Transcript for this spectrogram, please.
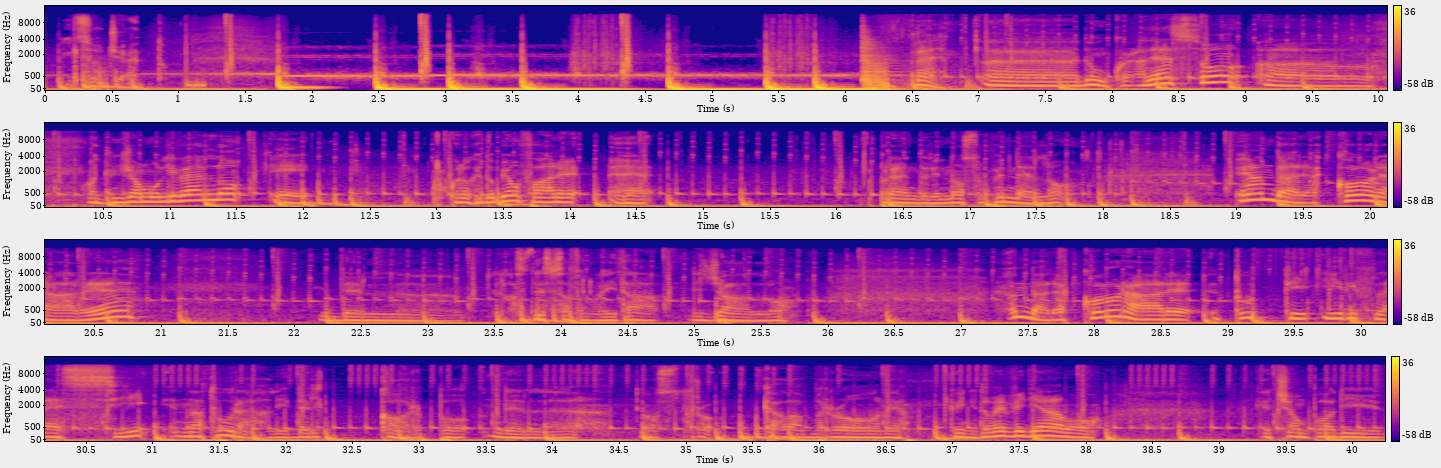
il soggetto. Bene uh, dunque adesso uh, aggiungiamo un livello e quello che dobbiamo fare è prendere il nostro pennello e andare a colorare del, della stessa tonalità di giallo. Andare a colorare tutti i riflessi naturali del corpo del nostro calabrone quindi dove vediamo che c'è un po' di,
